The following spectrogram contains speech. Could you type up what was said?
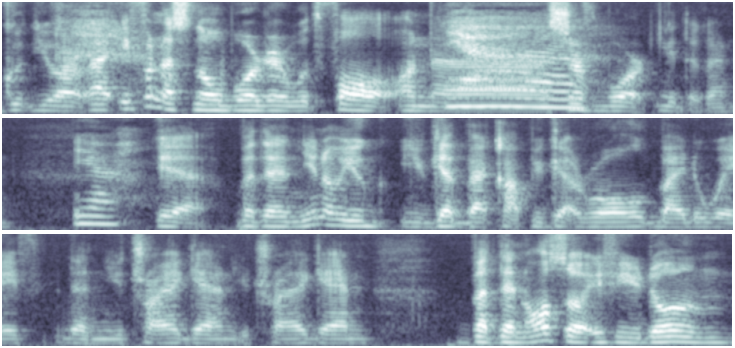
good you are, like even a snowboarder would fall on a Yeah. surfboard gitu kan. Yeah. Yeah, but then you know you you get back up, you get rolled by the wave, then you try again, you try again. But then also if you don't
